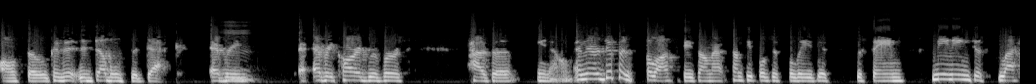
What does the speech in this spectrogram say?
also because it, it, doubles the deck. Every mm. every card reversed has a you know, and there are different philosophies on that. Some people just believe it's the same meaning, just less.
